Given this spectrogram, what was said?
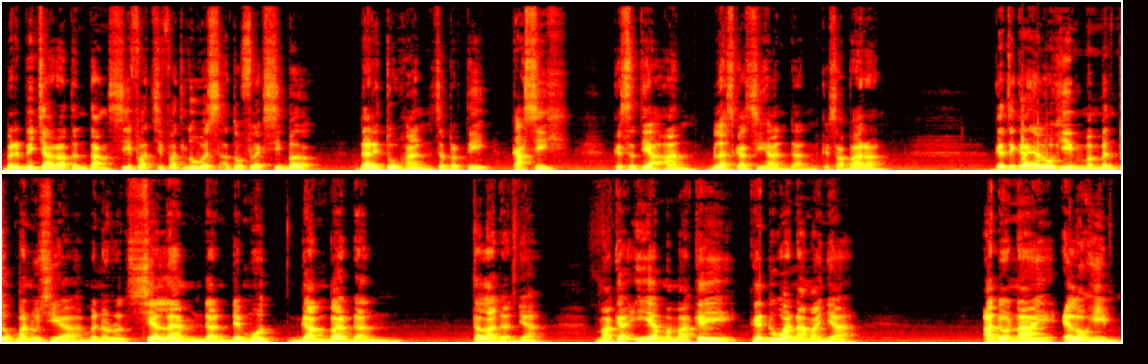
berbicara tentang sifat-sifat luwes atau fleksibel dari Tuhan seperti kasih, kesetiaan, belas kasihan dan kesabaran. Ketika Elohim membentuk manusia menurut Shelem dan Demut, gambar dan teladannya, maka ia memakai kedua namanya Adonai Elohim.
